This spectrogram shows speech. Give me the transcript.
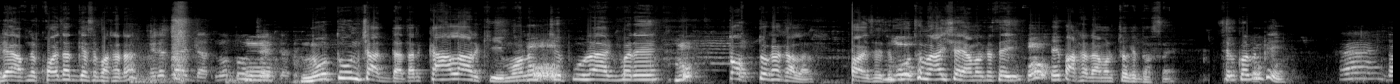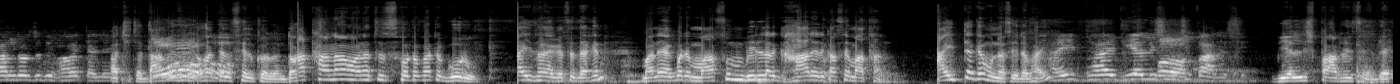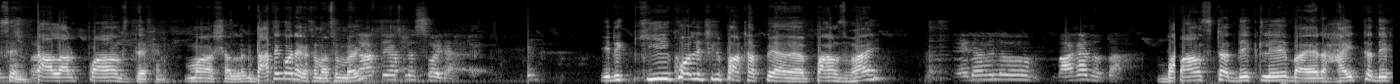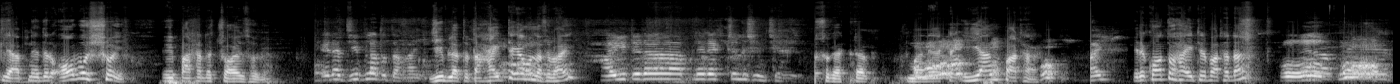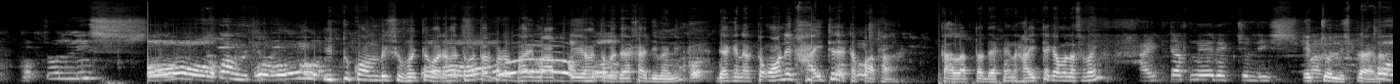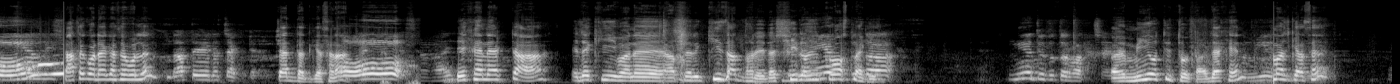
এটা আপনার কয় দাঁত গেছে পাঠাটা? নতুন চার দাঁত। আর কালার কি? মনে হচ্ছে পুরো একবারে টকটকা কালার। চয়েস হয়েছে। প্রথমে আইসাই আমার কাছে এই এই পাঠাটা আমার চোখে ধরছে। সেল করবেন কি? হ্যাঁ দাম দর যদি হয় তাহলে। আচ্ছা আচ্ছা দামে যদি হয় তাহলে সেল করবেন। মানে হচ্ছে ছোটখাটো গরু। সাইজ হয়ে গেছে দেখেন। মানে একবারে মাসুম বিল্লার ঘাড়ের কাছে মাথা। হাইটটা কেমন আছে এটা ভাই? হাইট ভাই বিয়াল্লিশ ইঞ্চি পার বিয়াল্লিশ পার হয়েছে দেখছেন? কালার পাঁচ দেখেন মাশাল্লাহ। দাঁতে কয়টা গেছে মাসুম ভাই? রাতে আপনার ছয়টা। এটা কি কোয়ালিটির পাঠা পাঁচ ভাই? এটা হলো বাগাদোতা পাঁচটা দেখলে বা এর হাইটটা দেখলে আপনাদের অবশ্যই এই পাঠাটা চয়েস হবে। এটা জিবলা তোতা ভাই। জিবলা তো তা হাইটটা কেমন আছে ভাই? হাইট এটা আপনার একচল্লিশ ইঞ্চি হাইট দর্শক একটা মানে একটা ইয়াং পাঠা। ভাই। এটা কত হাইটের পাঠাটা? চল্লিশ। একটু কম বেশি হইতে পারে হয়তো তারপরে ভাই মাপ দিয়ে হয়তো বা দেখাই দিবেনি। দেখেন একটা অনেক হাইটের একটা পাঠা। কালারটা দেখেন হাইটটা কেমন আছে ভাই? হাইটটা আপনার প্রায় না? কটা গেছে বললেন? রাতে এটা চারটা। চার দাঁত গেছে না? এখানে একটা এটা কি মানে আপনার কি জাত ধরে? এটা শিরোহী ক্রস নাকি? নিয়তিত তোর বাচ্চা। মিয়তি তোতা দেখেন। মাস গেছে?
